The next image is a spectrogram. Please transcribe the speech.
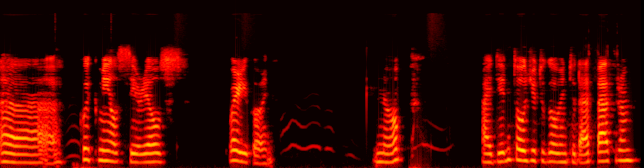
uh, quick meal, cereals. Where are you going? Nope. I didn't told you to go into that bathroom.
